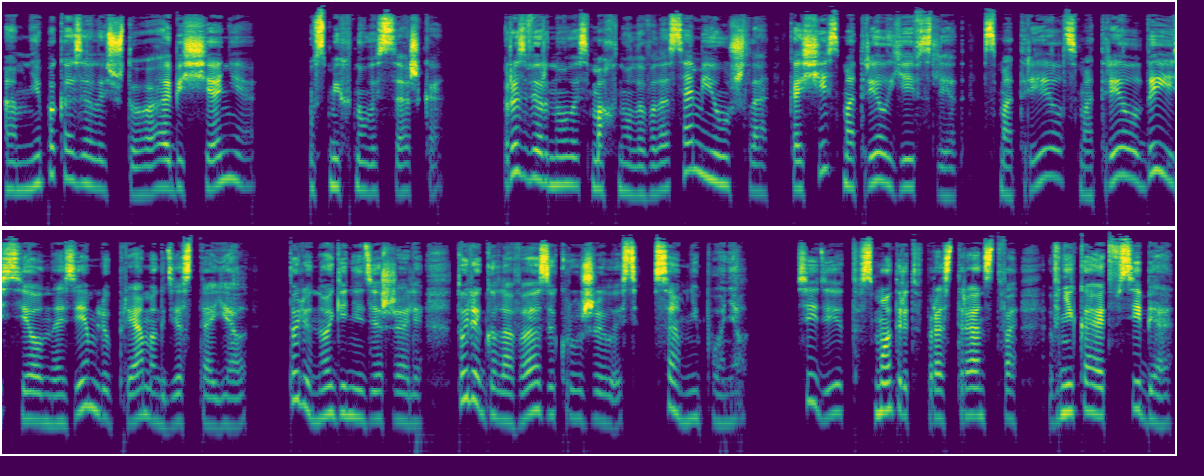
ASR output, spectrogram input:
«А мне показалось, что обещание», — усмехнулась Сашка. Развернулась, махнула волосами и ушла. Кощей смотрел ей вслед. Смотрел, смотрел, да и сел на землю прямо где стоял. То ли ноги не держали, то ли голова закружилась. Сам не понял. Сидит, смотрит в пространство, вникает в себя.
